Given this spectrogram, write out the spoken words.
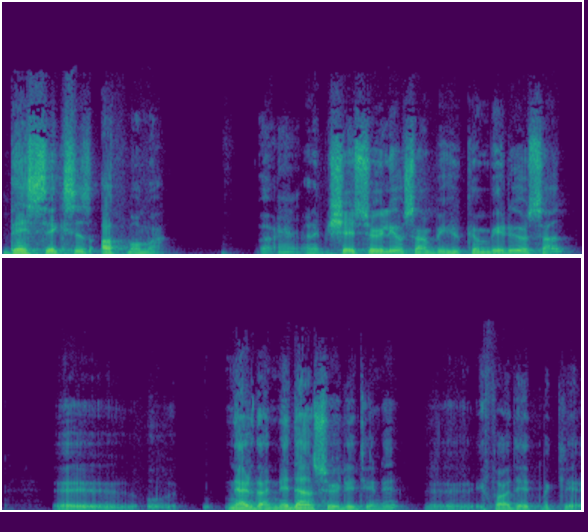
desteksiz atmama var. Hani bir şey söylüyorsan, bir hüküm veriyorsan e, nereden, neden söylediğini ifade etmekle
